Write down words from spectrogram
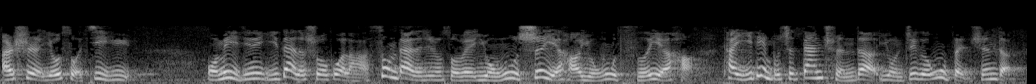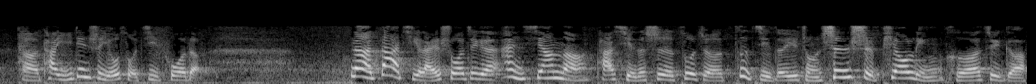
而是有所寄寓。我们已经一再的说过了哈，宋代的这种所谓咏物诗也好，咏物词也好，它一定不是单纯的咏这个物本身的，呃，它一定是有所寄托的。那大体来说，这个《暗香》呢，它写的是作者自己的一种身世飘零和这个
